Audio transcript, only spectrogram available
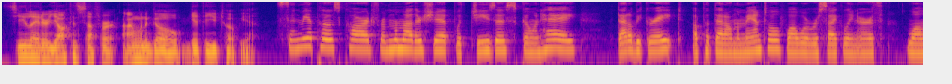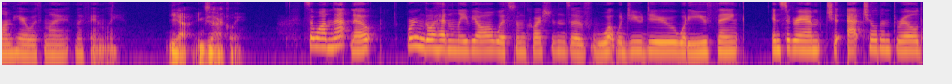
See you later. Y'all can suffer. I'm going to go get the Utopia. Send me a postcard from the mothership with Jesus going, hey, that'll be great. I'll put that on the mantle while we're recycling Earth while I'm here with my, my family. Yeah, exactly. So, on that note, we're going to go ahead and leave y'all with some questions of what would you do? What do you think? Instagram ch- at Chilled and Thrilled.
